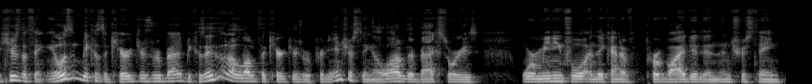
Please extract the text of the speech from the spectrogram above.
here's the thing. It wasn't because the characters were bad, because I thought a lot of the characters were pretty interesting. A lot of their backstories were meaningful and they kind of provided an interesting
